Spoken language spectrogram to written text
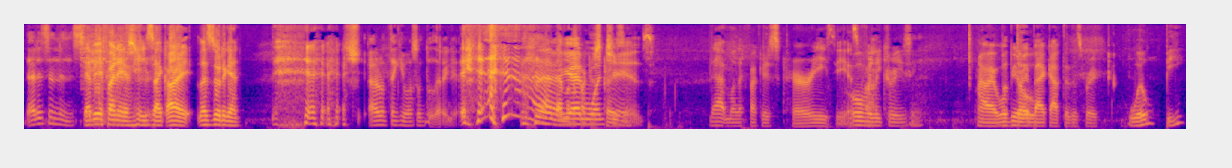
That is an insane. That'd be funny if he's like, all right, let's do it again. I don't think he wants to do that again. that he had motherfucker's one crazy. chance. That motherfucker's crazy. As Overly fuck. crazy. All right, we'll But be right back after this break. We'll be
